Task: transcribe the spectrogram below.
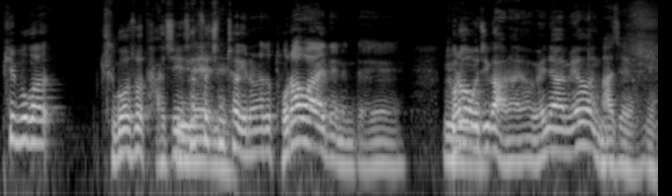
피부가 죽어서 다시. 색소 침착이 일어나서 돌아와야 되는데 돌아오지가 않아요. 왜냐하면 맞아요. 예.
